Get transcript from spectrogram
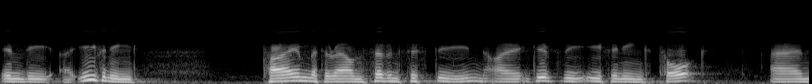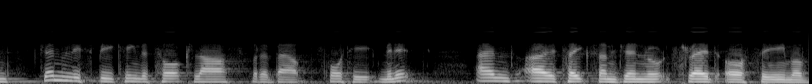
in the uh, evening time at around 7.15, I give the evening talk. And generally speaking the talk lasts for about 40 minutes and I take some general thread or theme of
